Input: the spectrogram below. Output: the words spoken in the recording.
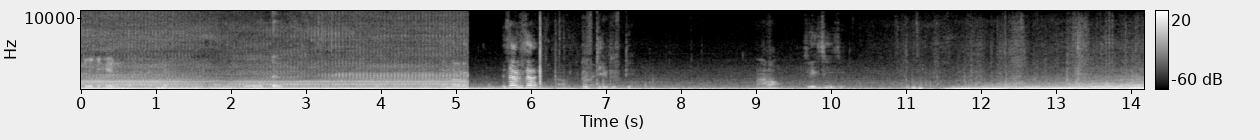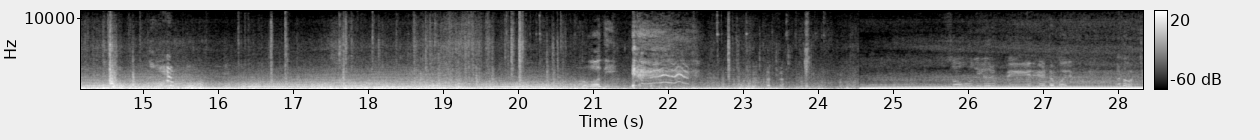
ഇരുപത്തഞ്ച് റോഡ് ഡ്രിഫ്റ്റി ഡ്രിഫ്റ്റി ആണോ? ജി ജി ജി മതി സൗദിയിലൊരു പേര് കേട്ട മരുഭൂമി അവിടെ ഒറ്റ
